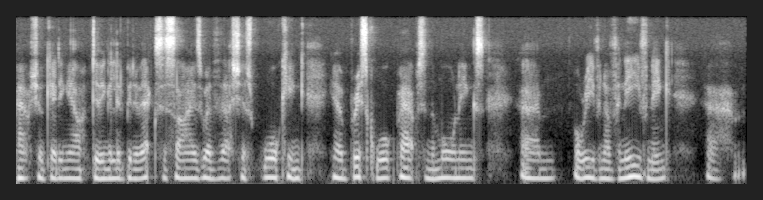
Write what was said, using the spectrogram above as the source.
perhaps you're getting out doing a little bit of exercise, whether that's just walking, you know, brisk walk perhaps in the mornings um, or even of an evening, um,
